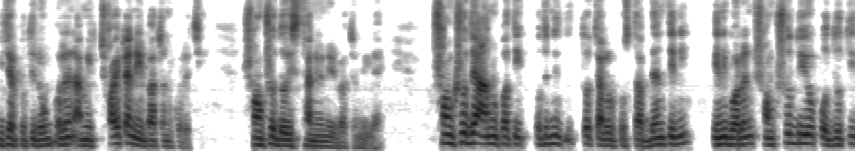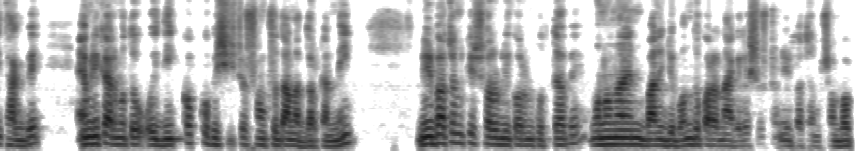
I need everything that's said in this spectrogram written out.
বিচারপতি রূপ বলেন, আমি ছয়টা নির্বাচন করেছি, সংসদ ও স্থানীয় নির্বাচন মিলায় সংসদে আনুপাতিক প্রতিনিধিত্ব চালুর প্রস্তাব দেন তিনি। তিনি বলেন, সংসদীয় পদ্ধতি থাকবে। আমেরিকার মতো ওই দ্বিকক্ষ বিশিষ্ট সংসদ আনার দরকার নেই। নির্বাচনকে সরলীকরণ করতে হবে। মনোনয়ন বাণিজ্য বন্ধ করা না গেলে সুষ্ঠু নির্বাচন সম্ভব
